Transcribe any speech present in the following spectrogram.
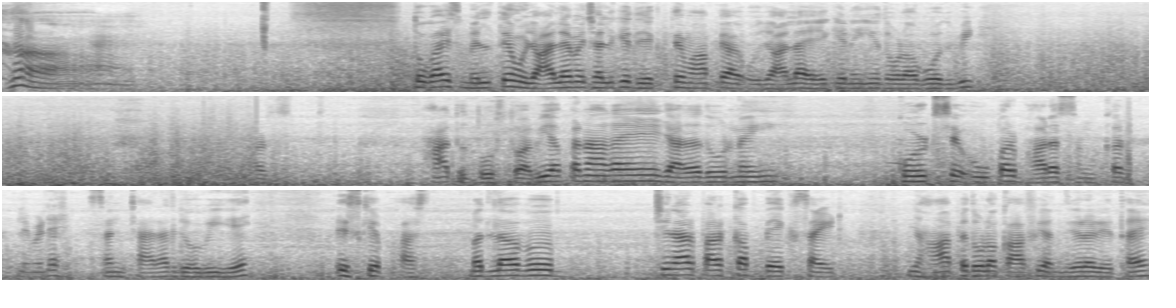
तो गाइस मिलते हैं उजाले में, चल के देखते हैं वहाँ पे उजाला है कि नहीं है थोड़ा बहुत भी। हाँ तो दोस्तों अभी अपन आ गए हैं, ज़्यादा दूर नहीं। कोर्ट से ऊपर भारत शंकर लिमिटेड संचालक जो भी है, इसके पास। मतलब चिनार पार्क का बैक साइड यहाँ पे थोड़ा काफ़ी अंधेरा रहता है।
